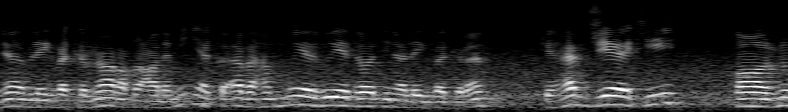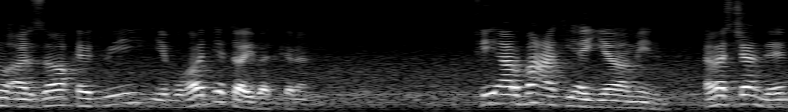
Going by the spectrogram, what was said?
نيا ليك ذكرنا رب العالمين يا كأفا هموية هوية هاتينا ليك ذكرن كهر جيكي خارنو أرزاقتوي يبوهات يتايبت كرن في أربعة أيام همش چنده؟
